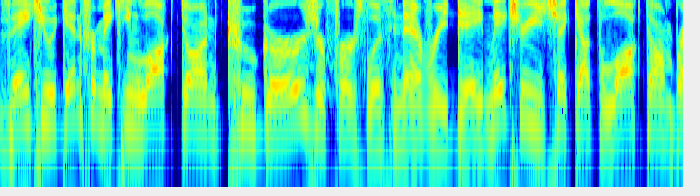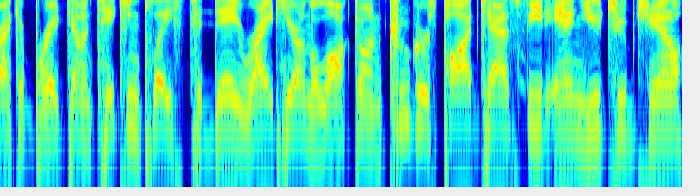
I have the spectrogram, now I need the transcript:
Thank you again for making Locked On Cougars your first listen every day. Make sure you check out the Locked On Bracket Breakdown taking place today right here on the Locked On Cougars podcast feed and YouTube channel.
